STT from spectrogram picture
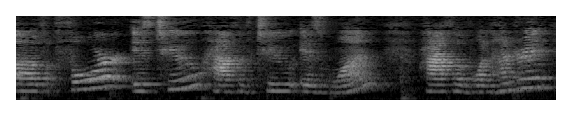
of 4 is 2, half of 2 is 1, half of 100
